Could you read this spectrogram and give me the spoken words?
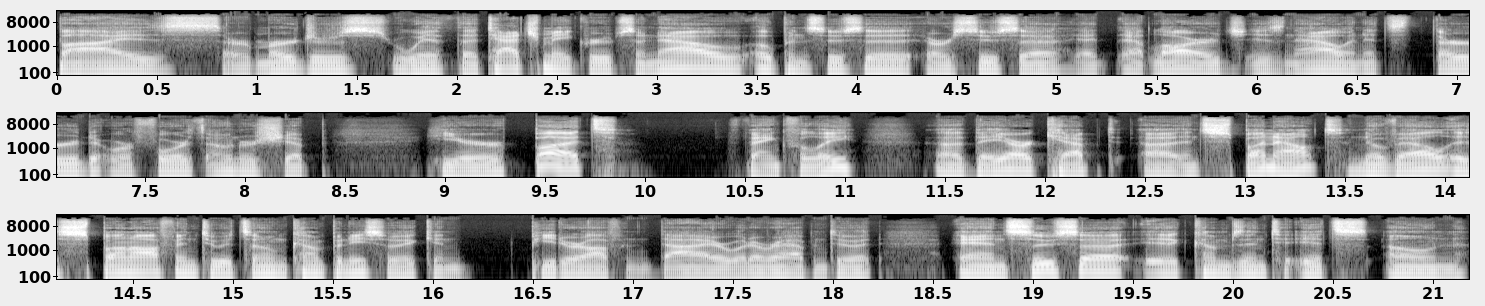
buys or mergers with Attachmate Group. So now OpenSUSE or SUSE at, at large is now in its third or fourth ownership here, but thankfully. Uh, they are kept uh, and spun out. Novell is spun off into its own company so it can peter off and die or whatever happened to it. And SUSE, it comes into its own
